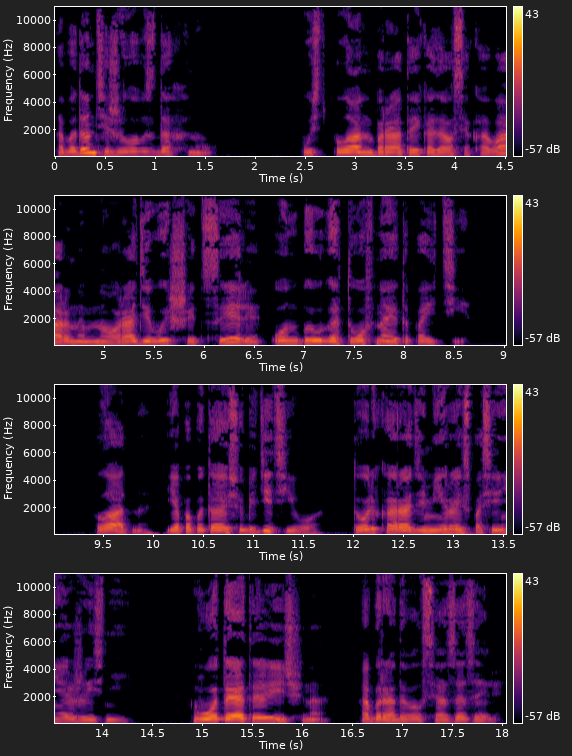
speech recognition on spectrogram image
Абадон тяжело вздохнул. Пусть план брата и казался коварным, но ради высшей цели он был готов на это пойти. Ладно, я попытаюсь убедить его, только ради мира и спасения жизней. Вот и отлично, — обрадовался Азазель.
